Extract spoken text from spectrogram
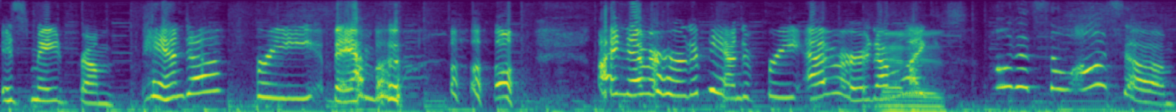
it's made from panda free bamboo. I never heard of panda free ever. And I'm That like, is. oh, that's so awesome.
